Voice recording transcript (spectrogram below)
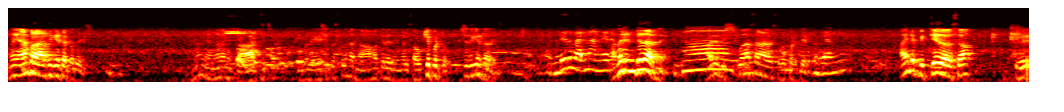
എന്നാൽ ഞാൻ പ്രാർത്ഥിക്കട്ടെ ഇപ്പോൾ ചോദിച്ചു ഞങ്ങളങ്ങ് പ്രാർത്ഥിച്ചു. നമ്മൾ യേശുക്രിസ്തുവിന്റെ നാമത്തിൽ നിങ്ങൾ സൗഖ്യപ്പെട്ടു. വിശ്വസിക്കേണ്ടത് അവരുണ്ട് തന്നെ അവരുടെ വിശ്വാസമാണ് അവർ സുഖപ്പെടുത്തിയത് അതിന്റെ പിറ്റേ ദിവസം ഇവർ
